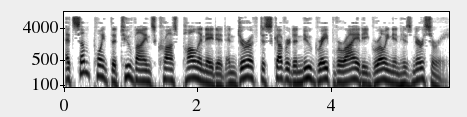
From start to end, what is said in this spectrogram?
At some point the two vines cross-pollinated and Durif discovered a new grape variety growing in his nursery.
